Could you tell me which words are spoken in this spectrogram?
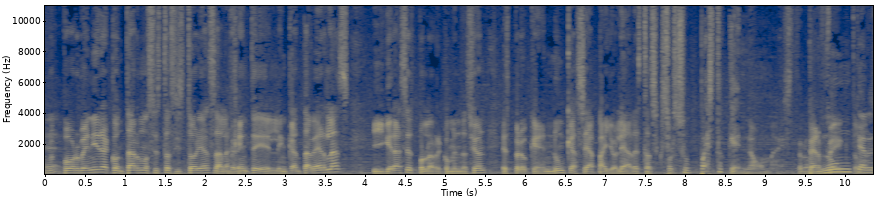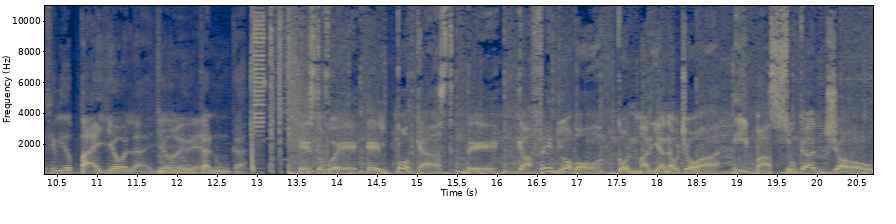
¿Eh? por venir a contarnos estas historias. A la gente le encanta verlas. Y gracias por la recomendación. Espero que nunca sea payoleada esta sección. Por supuesto que no, maestro. Perfecto. Nunca he recibido payola. Yo Muy nunca, bien. nunca. Esto fue el podcast de Café Globo con Mariana Ochoa y Bazooka Joe.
